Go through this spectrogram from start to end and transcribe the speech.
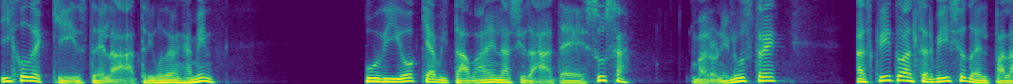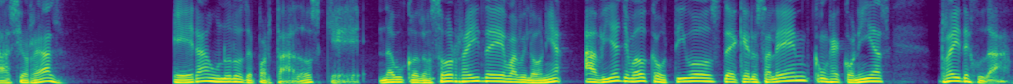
hijo de Kis de la tribu de Benjamín, judío que habitaba en la ciudad de Susa, varón ilustre, adscrito al servicio del palacio real. Era uno de los deportados que Nabucodonosor, rey de Babilonia, había llevado cautivos de Jerusalén con Jeconías, rey de Judá.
